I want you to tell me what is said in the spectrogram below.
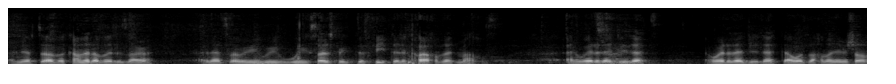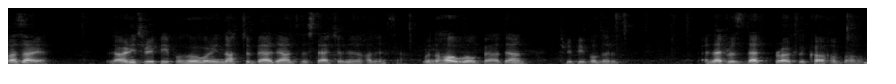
and we have to overcome that Avodah and that's why we, we, we, so to speak, defeat the koch of that malchus. And where did they do that? And where did they do that? That was Lachanani Mishal Vazaria. Are only three people who were willing not to bow down to the statue of Nebuchadnezzar. When the whole world bowed down, three people didn't. And that was that broke the koch of Babel.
